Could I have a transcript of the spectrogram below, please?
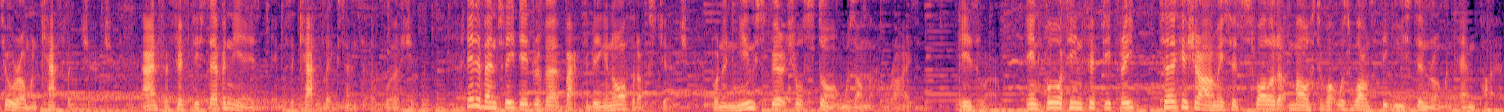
to a Roman Catholic church, and for 57 years it was a Catholic centre of worship. It eventually did revert back to being an Orthodox church, but a new spiritual storm was on the horizon Islam. In 1453, Turkish armies had swallowed up most of what was once the Eastern Roman Empire,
